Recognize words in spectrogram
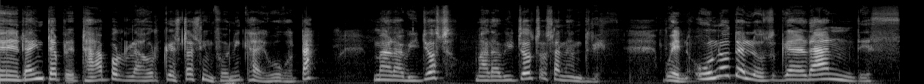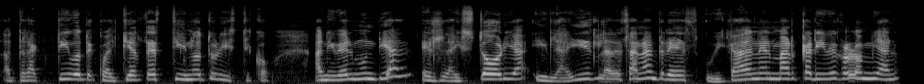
Era interpretada por la Orquesta Sinfónica de Bogotá. Maravilloso, maravilloso San Andrés. Bueno, uno de los grandes atractivos de cualquier destino turístico a nivel mundial es la historia y la isla de San Andrés, ubicada en el mar Caribe colombiano,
